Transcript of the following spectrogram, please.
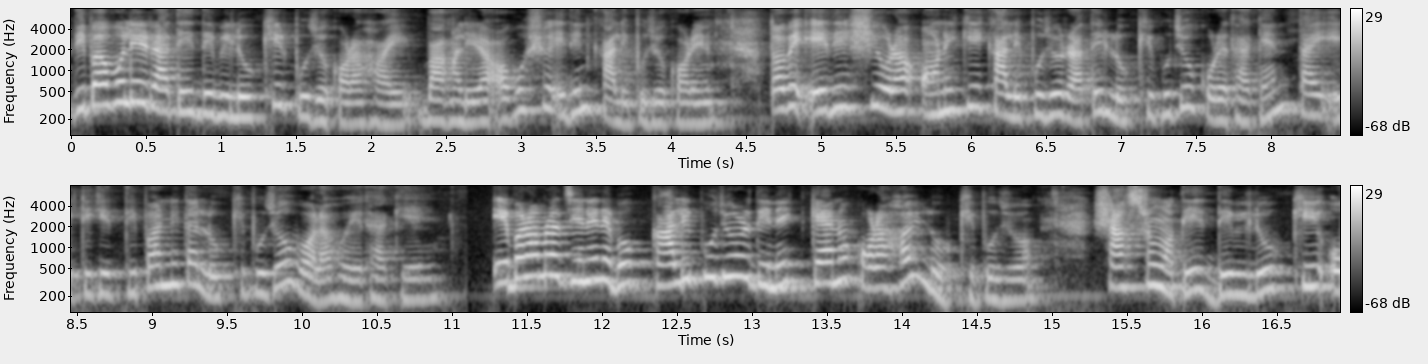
দীপাবলির রাতে দেবী লক্ষ্মীর পুজো করা হয়। বাঙালিরা অবশ্য এদিন কালী পুজো করেন। তবে এদেশীয়রা অনেকেই কালী পুজোর রাতে লক্ষ্মী পুজোও করে থাকেন, তাই এটিকে দীপান্বিতা লক্ষ্মী পুজোও বলা হয়ে থাকে। এবার আমরা জেনে নেব কালী পুজোর দিনে কেন করা হয় লক্ষ্মী পুজো। শাস্ত্রমতে দেবী লক্ষ্মী ও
